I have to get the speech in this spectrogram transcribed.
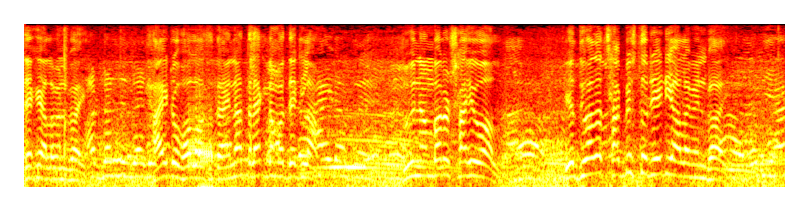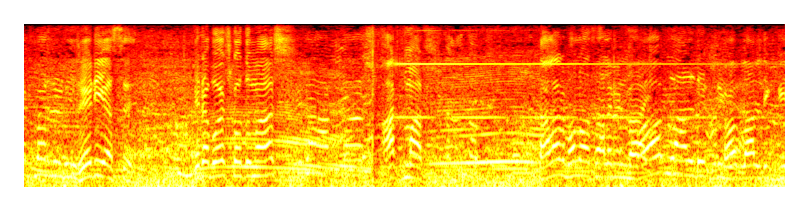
দেখে আলমেন ভাই। হাইটও ভালো আছে তাই না? তাহলে এক নম্বর দেখলাম। দুই নম্বরও শাহিওয়াল। এ দু হাজার ছাব্বিশ তো রেডি আলামিন ভাই। একবার রেডি আছে। এটা বয়স কত মাস? আট মাস। আট মাস কালার ভালো আছে আলামিন ভাই। সব লাল ডিগ্রি। সব লাল ডিগ্রি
